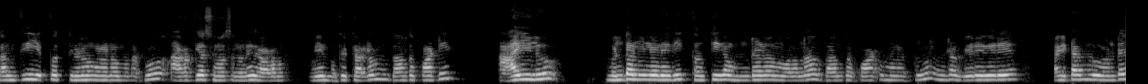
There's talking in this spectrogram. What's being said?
కల్తీ ఎక్కువ తినడం వలన మనకు ఆరోగ్య సమస్యలు అనేది రావడం మెయిన్ ముఖ్య కారణం. దాంతోపాటు ఆయిల్ వంట నూనె అనేది కల్తీగా ఉండడం వలన దాంతోపాటు మనకు ఇంకా వేరే వేరే ఐటమ్లు అంటే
